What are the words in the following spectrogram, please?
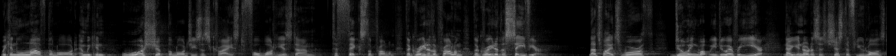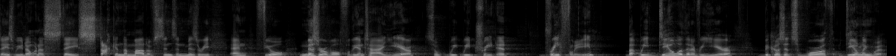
we can love the Lord, and we can worship the Lord Jesus Christ for what he has done to fix the problem. The greater the problem, the greater the Savior. That's why it's worth doing what we do every year. Now, you notice it's just a few Lord's days where you don't want to stay stuck in the mud of sins and misery and feel miserable for the entire year. So we, we treat it briefly, but we deal with it every year because it's worth dealing with.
